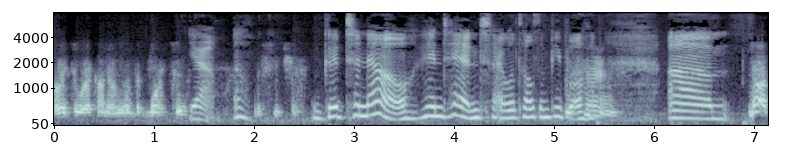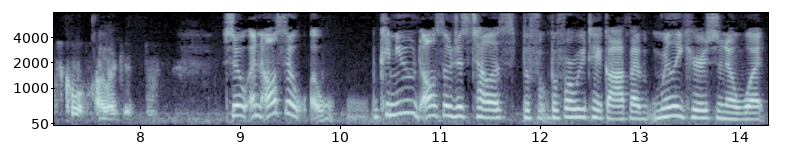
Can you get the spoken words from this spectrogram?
I like to work on it a little bit more too yeah oh the future. good to know hint hint i will tell some people um No, it's cool. I like it. So, and also, uh, can you also just tell us before before we take off? I'm really curious to know what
